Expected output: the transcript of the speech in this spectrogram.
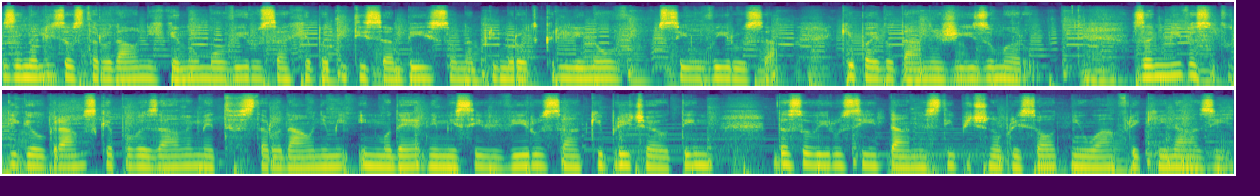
Z analizo starodavnih genomov virusa hepatitisa B so naprimer odkrili nov sev virusa, ki pa je do danes že izumrl. Zanimive so tudi geografske povezave med starodavnimi in modernimi sevi virusa, ki pričajo o tem, da so virusi danes tipično prisotni v Afriki in Aziji,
